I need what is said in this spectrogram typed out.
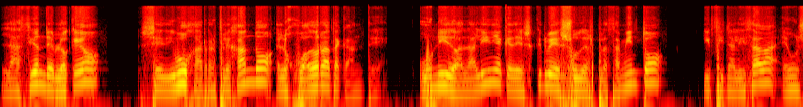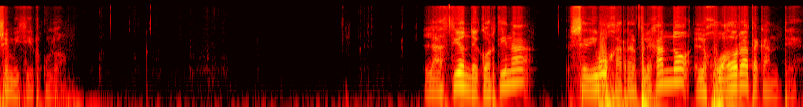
La acción de bloqueo se dibuja reflejando el jugador atacante, unido a la línea que describe su desplazamiento y finalizada en un semicírculo. La acción de cortina se dibuja reflejando el jugador atacante,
